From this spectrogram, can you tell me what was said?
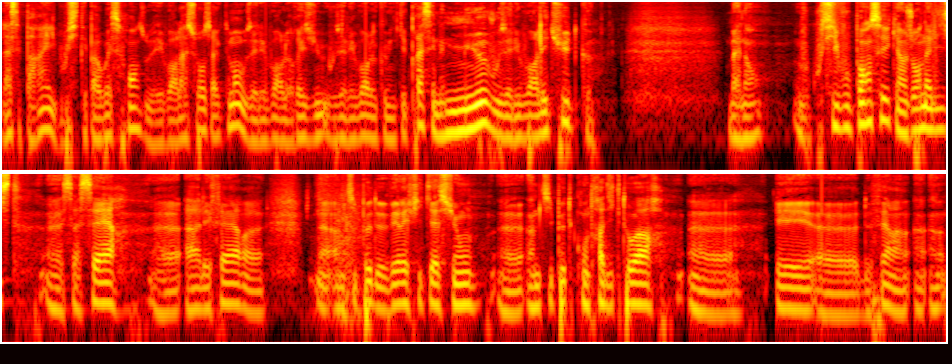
Là, c'est pareil, vous ne citez pas West France, vous allez voir la source directement, vous allez voir le résumé, vous allez voir le communiqué de presse, et même mieux, vous allez voir l'étude. Ben non, si vous pensez qu'un journaliste, euh, ça sert euh, à aller faire euh, un petit peu de vérification, un petit peu de contradictoire, et de faire un,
